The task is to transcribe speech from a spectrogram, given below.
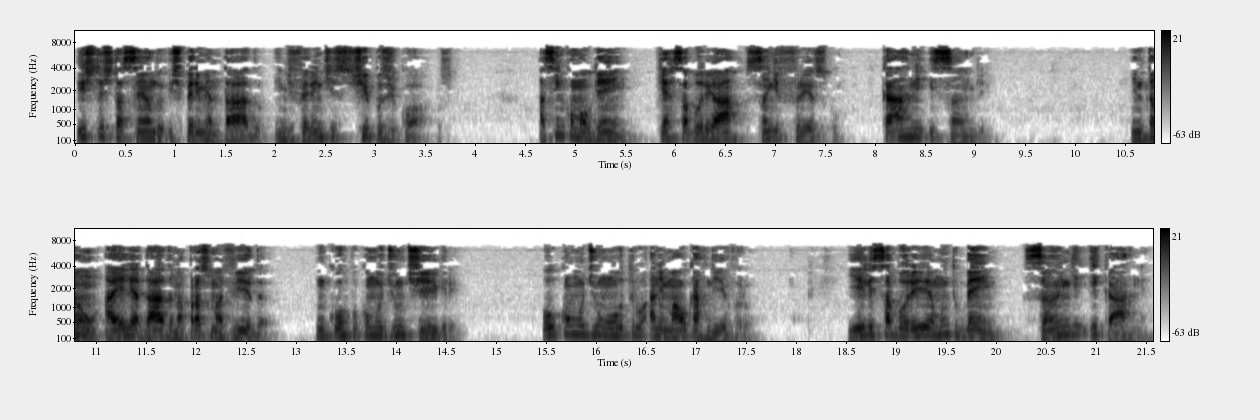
Isto está sendo experimentado em diferentes tipos de corpos. Assim como alguém quer saborear sangue fresco, carne e sangue. Então, a ele é dado na próxima vida um corpo como o de um tigre, ou como de um outro animal carnívoro. E ele saboreia muito bem sangue e carne.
